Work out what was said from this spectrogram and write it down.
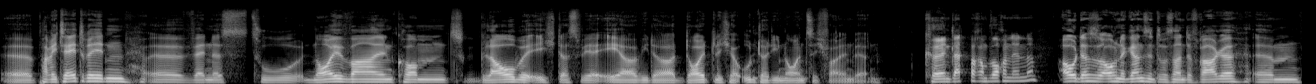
äh, Parität reden. Äh, wenn es zu Neuwahlen kommt, glaube ich, dass wir eher wieder deutlicher unter die 90 fallen werden. Köln-Gladbach am Wochenende? Oh, das ist auch eine ganz interessante Frage. Ähm,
